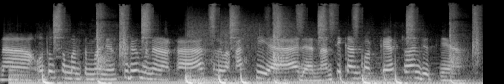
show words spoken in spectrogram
Nah, untuk teman-teman yang sudah menerangkan, terima kasih ya dan nantikan podcast selanjutnya.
